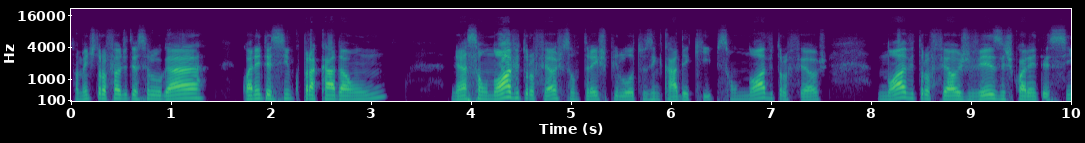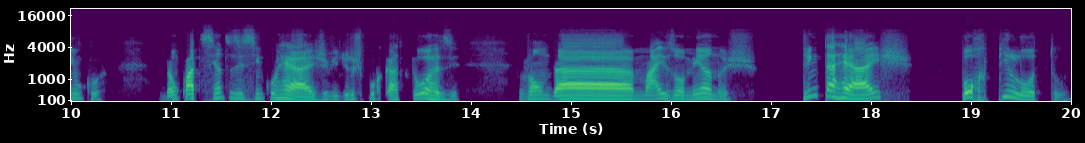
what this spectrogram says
Somente troféu de terceiro lugar, 45 para cada um. Né? São nove troféus, são três pilotos em cada equipe, são nove troféus. Nove troféus vezes 45 dão 405 reais, divididos por 14, vão dar mais ou menos 30 reais por piloto.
